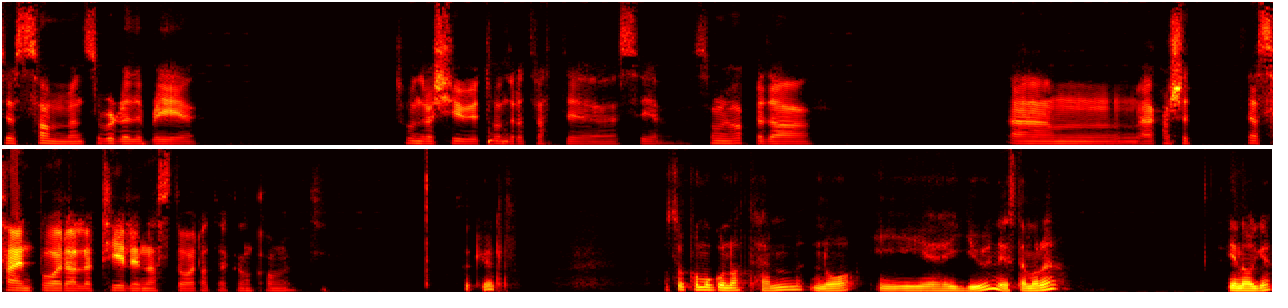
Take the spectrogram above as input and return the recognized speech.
til sammen så burde det bli 220-230 sider. Som jeg håper da Um, er kanskje det er seint på året eller tidlig neste år at det kan komme ut. Så kult. Og så kommer 'God natt hem' nå i juni, stemmer det? I Norge?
